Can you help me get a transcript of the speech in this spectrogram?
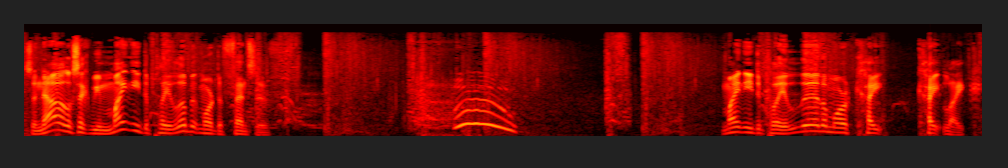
So now it looks like we might need to play a little bit more defensive. Woo! Might need to play a little more kite kite-like.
